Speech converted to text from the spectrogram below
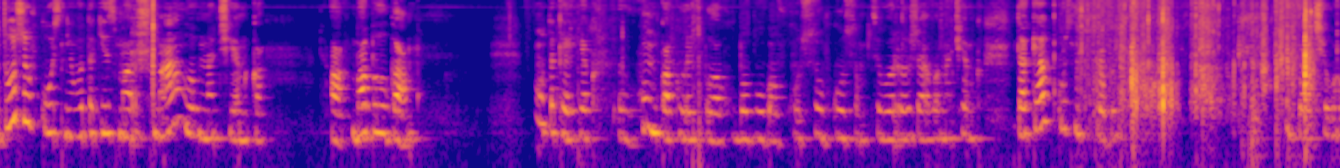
Дуже вкусні, отакі з маршмеллоу начинка. А, баблгам. Ну, таке, як гумка колись була хуба-буба вкусу, вкусом. Це рожева начинка. Таке вкусне попробуйте. Бачила.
